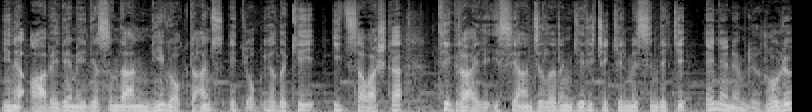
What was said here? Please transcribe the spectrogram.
Yine ABD medyasından New York Times, Etiyopya'daki iç savaşta Tigraylı isyancıların geri çekilmesindeki en önemli rolü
